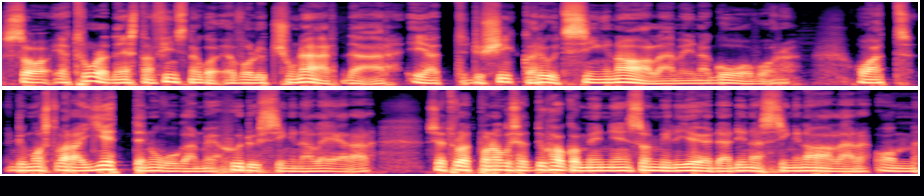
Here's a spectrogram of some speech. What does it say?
Så jag tror att det nästan finns något evolutionärt där i att du skickar ut signaler med dina gåvor. Och att du måste vara jättenoga med hur du signalerar. Så jag tror att på något sätt du har kommit in i en sån miljö där dina signaler om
